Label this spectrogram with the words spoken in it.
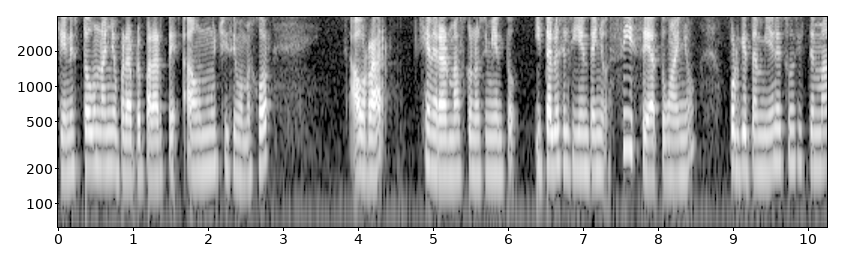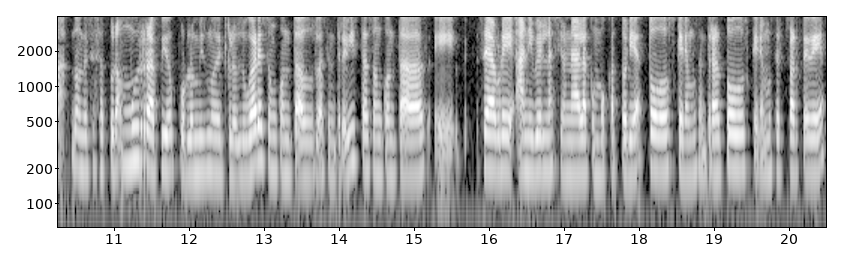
tienes todo un año para prepararte aún muchísimo mejor, ahorrar, generar más conocimiento y tal vez el siguiente año sí sea tu año, porque también es un sistema donde se satura muy rápido por lo mismo de que los lugares son contados, las entrevistas son contadas, eh, se abre a nivel nacional la convocatoria, todos queremos entrar, todos queremos ser parte de,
